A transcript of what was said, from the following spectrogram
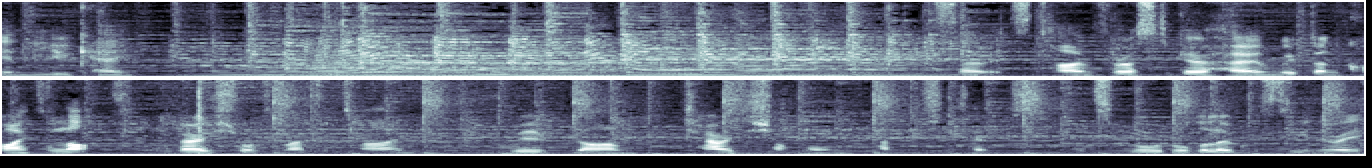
in the UK. So it's time for us to go home. We've done quite a lot in a very short amount of time. We've gone charity shopping, had fish and chips, explored all the local scenery,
